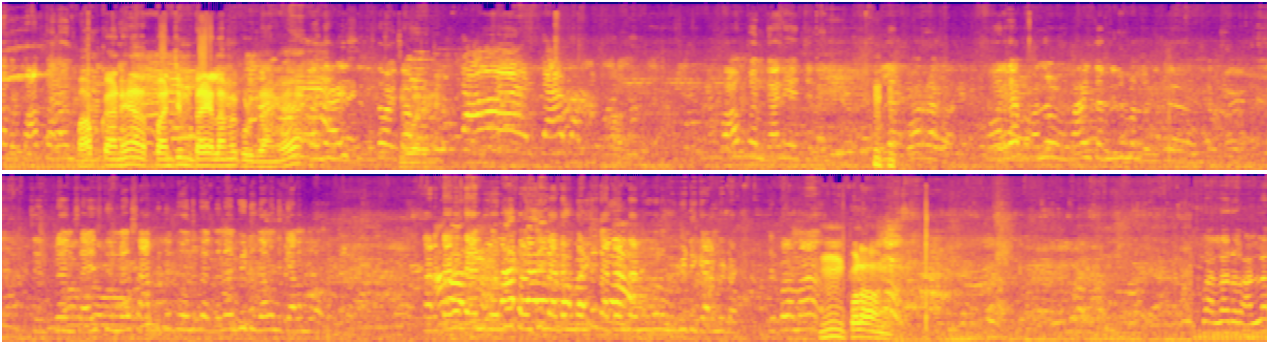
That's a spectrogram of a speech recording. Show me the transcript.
அப்புறம் பாப்கார்ன்லாம் பாப்கார்னு அந்த பஞ்சு மிட்டாய் எல்லாமே கொடுக்குறாங்க. பாருங்க. போடுறா இப்போ வந்து பார்த்தீங்கன்னா வீட்டுக்கு தான் வந்து கிளம்புறோம். கரெக்டான டைமுக்கு வந்து ஃபங்க்ஷன் அட்டன் பண்ணிட்டு கரெக்டான டைமுக்கு நம்ம வீட்டுக்கு கிளம்பிட்டோம். போலாமா? ம் போகலாம் வாங்க. எல்லாரும் எல்லா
